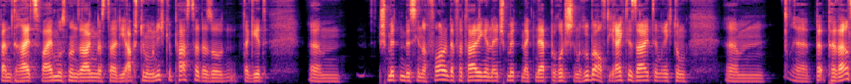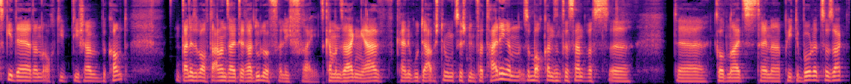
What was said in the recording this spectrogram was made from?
beim 3-2 muss man sagen, dass da die Abstimmung nicht gepasst hat. Also da geht ähm, Schmidt ein bisschen nach vorne, der Verteidiger Nate Schmidt. McNabb rutscht dann rüber auf die rechte Seite in Richtung ähm, äh, Pawelski, der ja dann auch die, die Scheibe bekommt. Und dann ist aber auf der anderen Seite Radulov völlig frei. Jetzt kann man sagen, ja, keine gute Abstimmung zwischen den Verteidigern. Ist aber auch ganz interessant, was äh, der Golden Knights Trainer Peter Burr dazu sagt,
